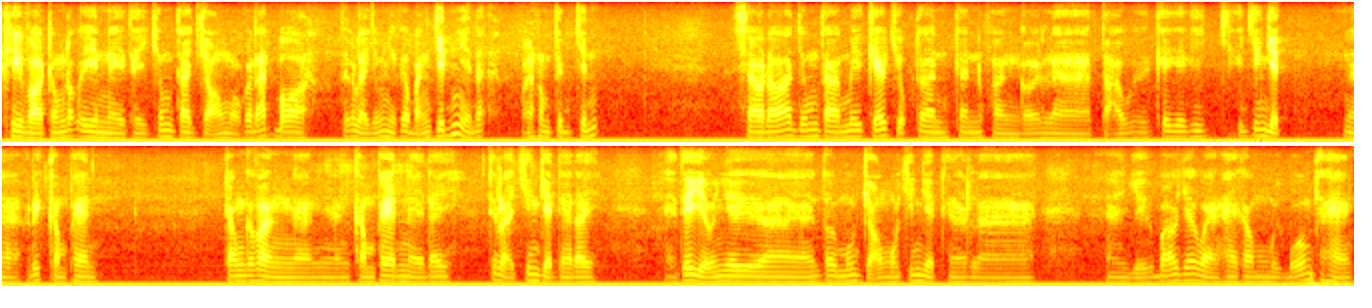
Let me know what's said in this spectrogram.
Khi vào trong login này thì chúng ta chọn một cái dashboard tức là giống như cái bảng chính vậy đó bảng thông tin chính. Sau đó chúng ta mới kéo chuột lên trên phần gọi là tạo cái, cái, cái, cái chiến dịch là click campaign. Trong cái phần à, campaign này đây tức là chiến dịch này đây thí dụ như à, tôi muốn chọn một chiến dịch à, là dự báo giá vàng 2014 chẳng hạn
